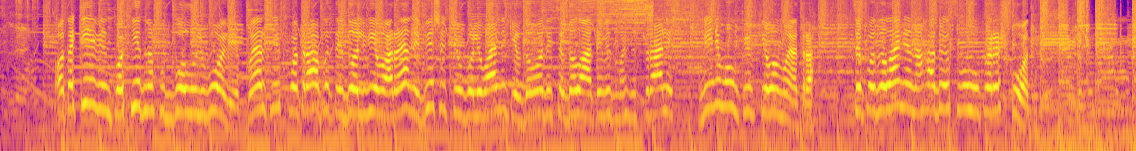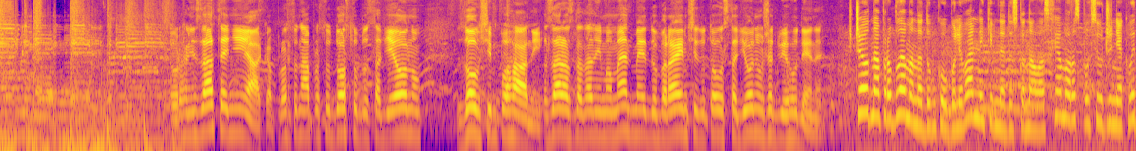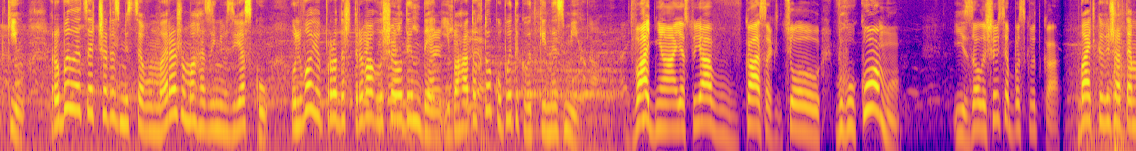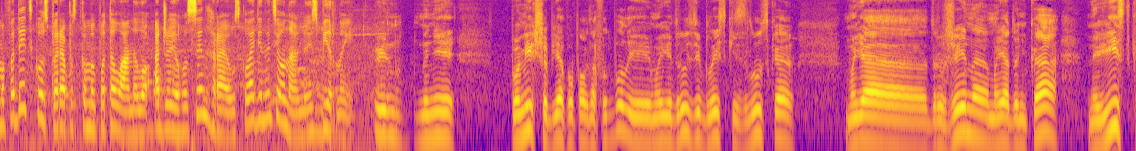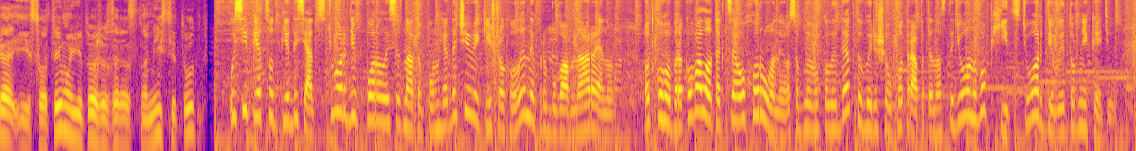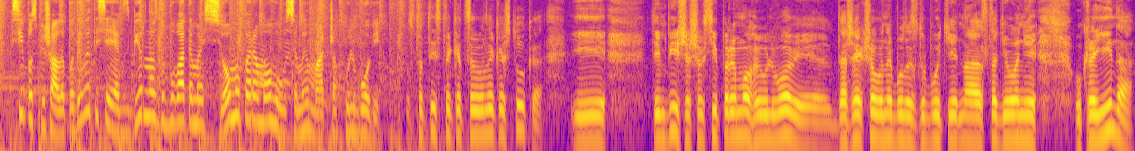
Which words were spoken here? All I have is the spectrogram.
Отакий він похід на футбол у Львові. Перш ніж потрапити до Львів арени, більшості уболівальників доводиться долати від магістралі мінімум пів кілометра. Це подолання нагадує смугу перешкод. Організація ніяка, просто-напросто доступ до стадіону зовсім поганий. Зараз на даний момент ми добираємося до того стадіону вже дві години. Ще одна проблема, на думку вболівальників, недосконала схема розповсюдження квитків. Робили це через місцеву мережу магазинів зв'язку. У Львові продаж тривав лише один день, і багато хто купити квитки не зміг. Два дня я стояв в касах цього вгукому і залишився без квитка. Батькові ж Артема Федецького з перепустками поталанило, адже його син грає у складі національної збірної. Він мені поміг, щоб я попав на футбол. І мої друзі, близькі з Луцька, моя дружина, моя донька, невістка і свати мої теж зараз на місці тут. Усі 550 стюардів впоралися з натовпом глядачів, який щохвилини прибував на арену. От кого бракувало, так це охорони, особливо коли дехто вирішив потрапити на стадіон в обхід стюардів і турнікетів. Всі поспішали подивитися, як збірна здобуватиме сьому перемогу у семи матчах у Львові. Статистика це велика штука. І тим більше, що всі перемоги у Львові, навіть якщо вони були здобуті на стадіоні Україна,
